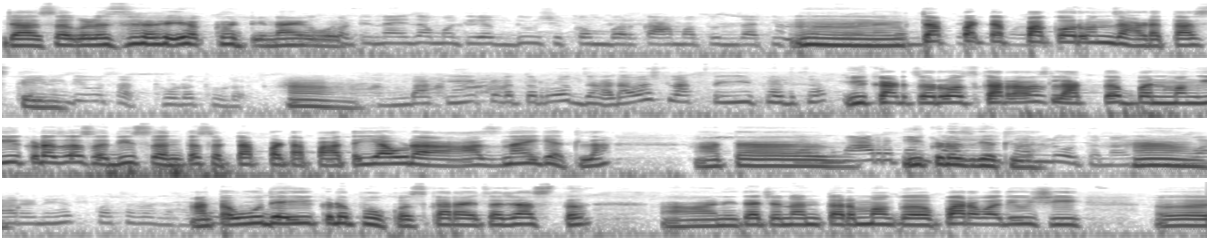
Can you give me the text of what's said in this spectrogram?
जा सगळंच एकखटी नाही होत. कठी नाही जमत एक दिवशी कंबर कामातून जाते हम्म, कंबर टप्पा टप्पा करून झाडत असते तीन मी दिवसात थोडं थोडं. हा. बाकी इकडे तर रोज झाडावंच लागतं इकडचं. इकडचं रोज करावंच लागतं पण मग इकडं जसं दिसन तसं टप्पा टप्पा. आता एवढा आज नाही घेतला. आता वारं पण इकडंच चाललं- घेतला. चाललं होतं ना हा. वाऱ्याने हेच पसारा झाला. आता उद्या इकडं फोकस करायचा जास्त. आणि त्याच्यानंतर मग परवा दिवशी अं,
